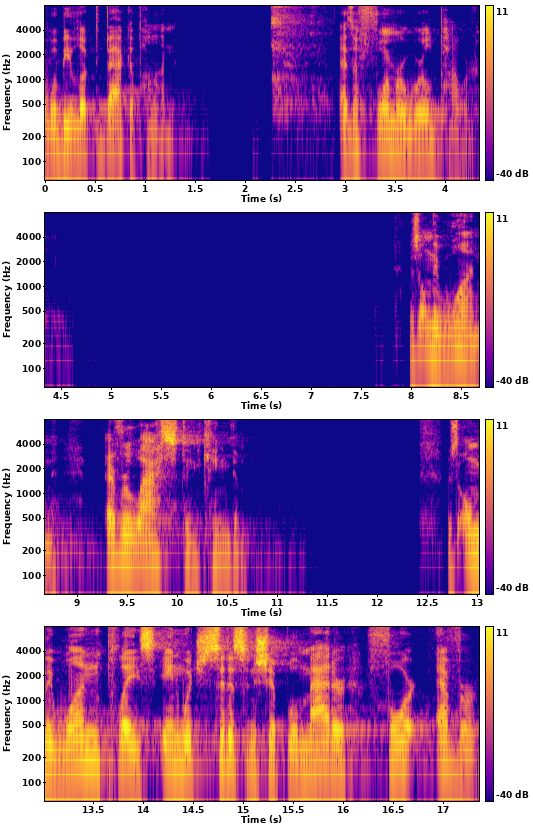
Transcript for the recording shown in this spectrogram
will be looked back upon as a former world power. There's only one everlasting kingdom. There's only one place in which citizenship will matter forever,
